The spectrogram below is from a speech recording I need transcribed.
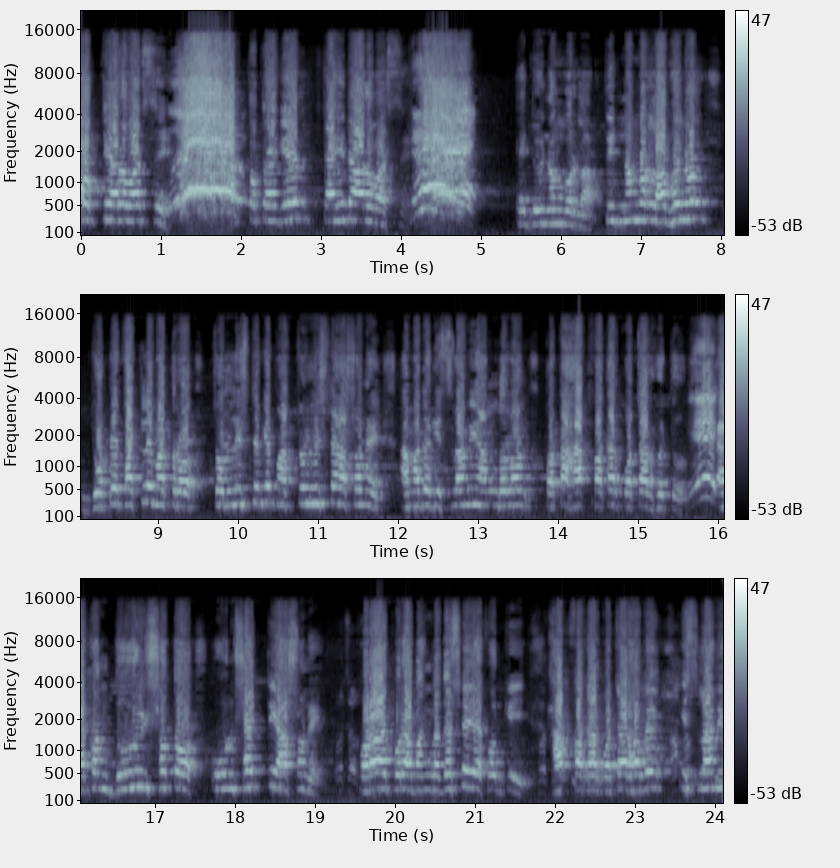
শক্তি আরও বাড়ছে। আত্মত্যাগের চাহিদা আরও বাড়ছে। এই দুই নম্বর লাভ। তিন নম্বর লাভ হলো জোটে থাকলে মাত্র চল্লিশ থেকে পাঁচচল্লিশটা আসনে আমাদের ইসলামী আন্দোলন তথা হাত পাকার প্রচার হতো এখন দুই শত উনষাটটি আসনে বাংলাদেশে এখন কি হাত পাকার প্রচার হবে? ইসলামী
